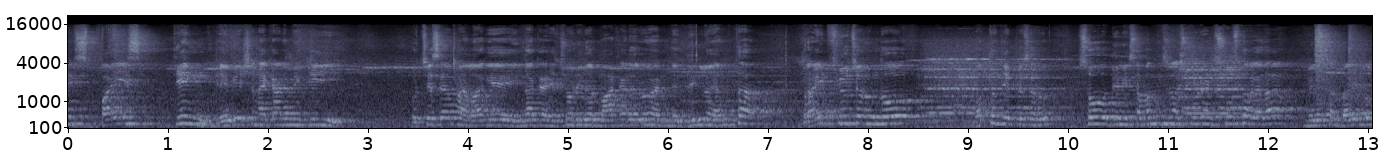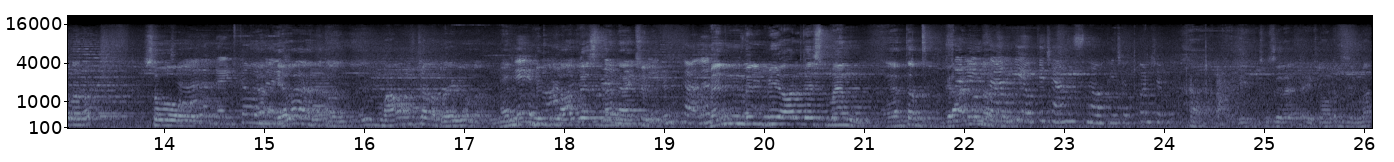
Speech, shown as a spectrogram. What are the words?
again spice king aviation అకాడమీకి వచ్చేసాము. అలాగే ఇందాక హెచ్ఓడి గారు మాట్లాడారు అండ్ దీనిలో ఎంత బ్రైట్ ఫ్యూచర్ ఉందో మొత్తం చెప్పేశారు. సో దీనికి సంబంధించిన స్టూడెంట్స్ చూస్తారు కదా మీరు ఎంత బ్రైట్ ఉన్నారు. సో. ఎలా మా వాళ్ళు చాలా బ్రైట్గా ఉన్నారు. Men will be always men actually men will be always men ఎంత గ్రాండ్ ఉన్నారు చూసారా? ఇట్లా ఉంటుంది సినిమా.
